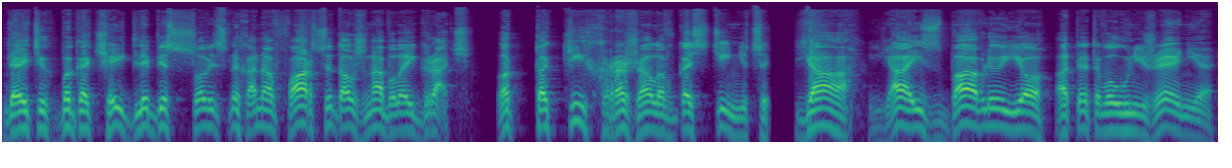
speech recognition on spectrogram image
Для этих богачей, для бессовестных она фарсы должна была играть. От таких рожала в гостинице. Я, я избавлю ее от этого унижения.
